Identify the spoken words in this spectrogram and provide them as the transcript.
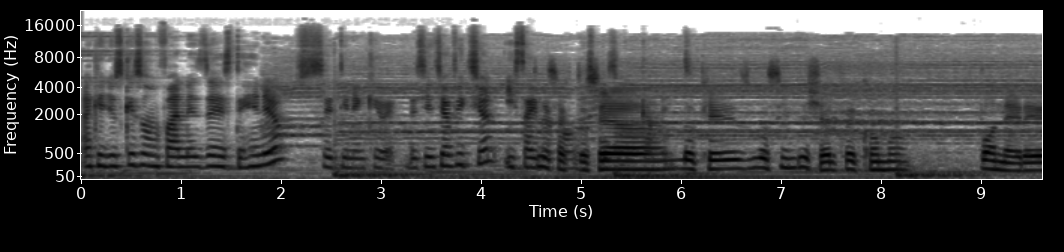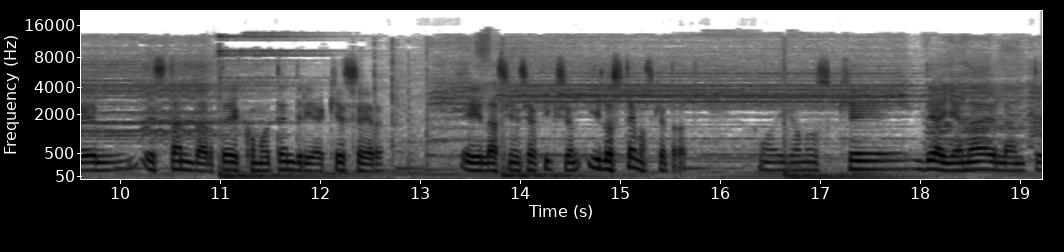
aquellos que son fans de este género se tienen que ver, de ciencia ficción y cyberpunk. Exacto, o sea, lo que es los in the Shell fue como poner el estandarte de cómo tendría que ser eh, la ciencia ficción y los temas que trata. Como digamos que de ahí en adelante,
